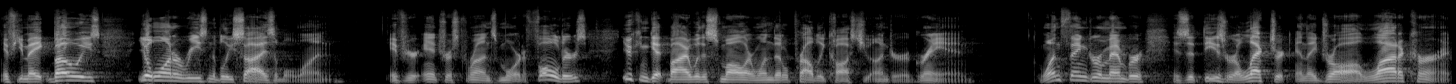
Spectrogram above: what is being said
If you make Bowies, you'll want a reasonably sizable one. If your interest runs more to folders, you can get by with a smaller one that'll probably cost you under a grand. One thing to remember is that these are electric and they draw a lot of current.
